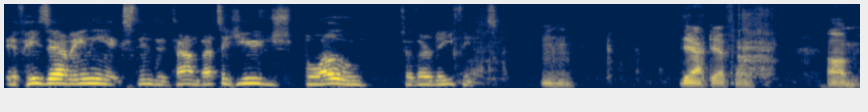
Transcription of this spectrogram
if he's out any extended time, that's a huge blow to their defense. hmm Yeah, definitely. Um,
